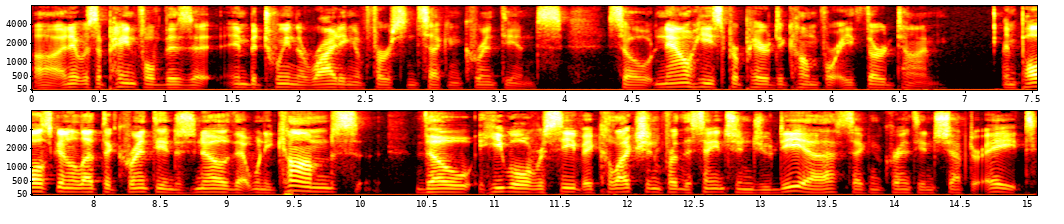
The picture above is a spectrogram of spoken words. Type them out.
uh, and it was a painful visit in between the writing of First and Second Corinthians. So now he's prepared to come for a third time, and Paul's going to let the Corinthians know that when he comes, though he will receive a collection for the saints in Judea, 2 Corinthians chapter 8,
